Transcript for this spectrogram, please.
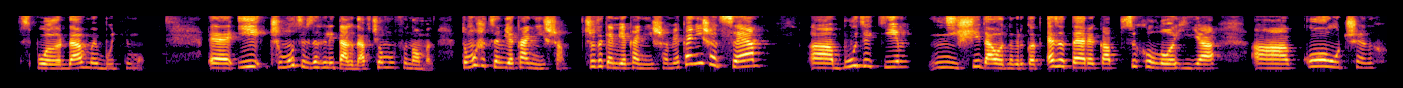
Спойлер, да, в майбутньому. Е, і чому це взагалі так? Да? В чому феномен? Тому що це м'яка ніша. Що таке м'яка ніша? М'яка ніша це е, будь-які ніші, да, от, наприклад, езотерика, психологія, е, коучинг,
